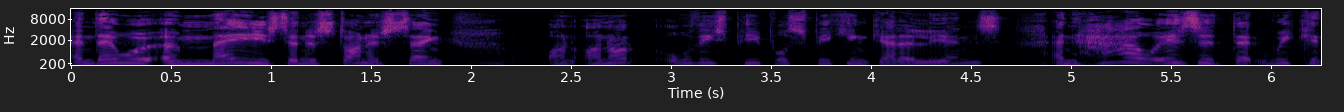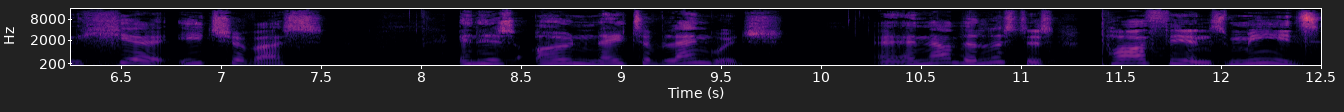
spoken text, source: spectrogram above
And they were amazed and astonished, saying, Are, are not all these people speaking Galileans? And how is it that we can hear each of us in his own native language? And now the list is Parthians, Medes,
